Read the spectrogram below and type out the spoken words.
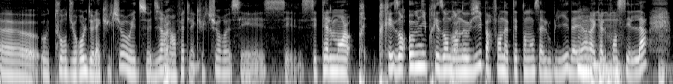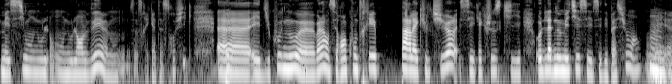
euh, autour du rôle de la culture, oui, de se dire, Ouais. mais en fait, la culture, c'est tellement pr- présent, omniprésent dans nos vies. Parfois, on a peut-être tendance à l'oublier, d'ailleurs, Mhm. à quel point Mhm. c'est là. Mhm. Mais si on nous, on nous l'enlevait, ça serait catastrophique. Euh, Et du coup, nous, euh, voilà, on s'est rencontrés par la culture. C'est quelque chose qui, au-delà de nos métiers, c'est des passions. hein. On, est,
